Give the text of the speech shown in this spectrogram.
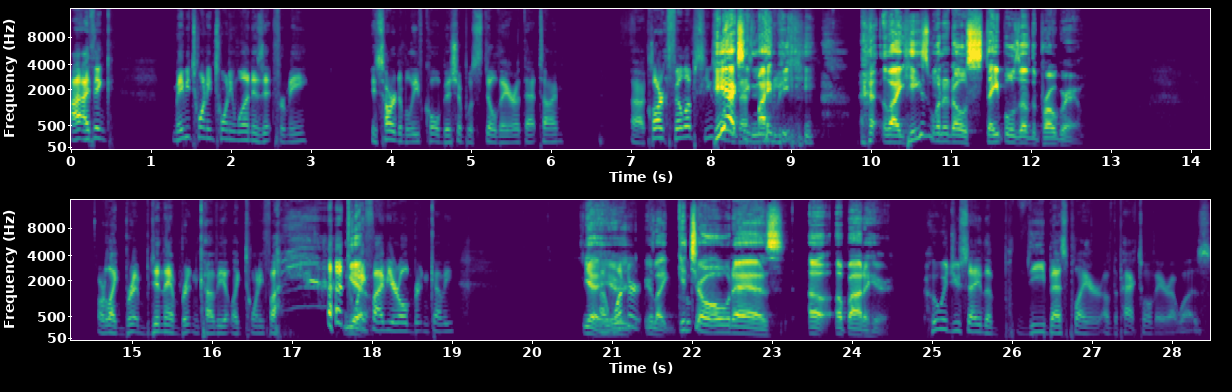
I, I think maybe 2021 is it for me. It's hard to believe Cole Bishop was still there at that time. Uh, Clark Phillips, he's he one of the actually might be like he's one of those staples of the program. or like Brit, didn't they have Britton Covey at like 25, Yeah. 25 year old Britton Covey? Yeah, I you're, wonder you're like get your old ass uh, up out of here. Who would you say the the best player of the Pac-12 era was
